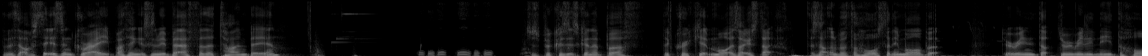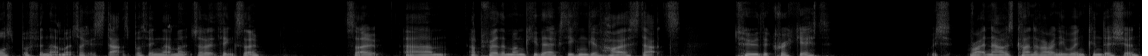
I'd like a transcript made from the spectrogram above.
So this obviously isn't great, but I think it's going to be better for the time being. Just because it's going to buff the cricket more. It's like it's not it's not going to buff the horse anymore, but do we really do we really need the horse buffing that much? Like its stats buffing that much? I don't think so. So um, I prefer the monkey there because you can give higher stats to the cricket, which right now is kind of our only win condition.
